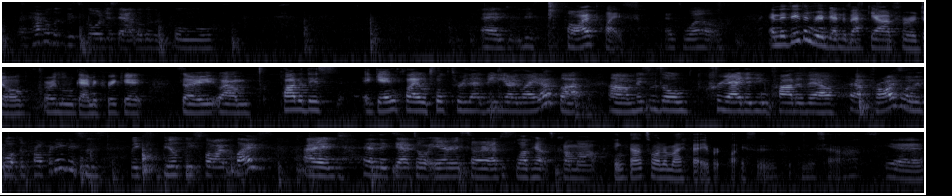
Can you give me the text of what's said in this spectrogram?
And have a look at this gorgeous outlook of the pool. And this fireplace as well. And there's even room down the backyard for a dog or a little game of cricket. So um, part of this, again, Clay will talk through that video later, but um, this was all created in part of our, our prize when we bought the property. This was, we built this fireplace and, and this outdoor area. So I just love how it's come up. I think that's one of my favourite places in this house. Yeah,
